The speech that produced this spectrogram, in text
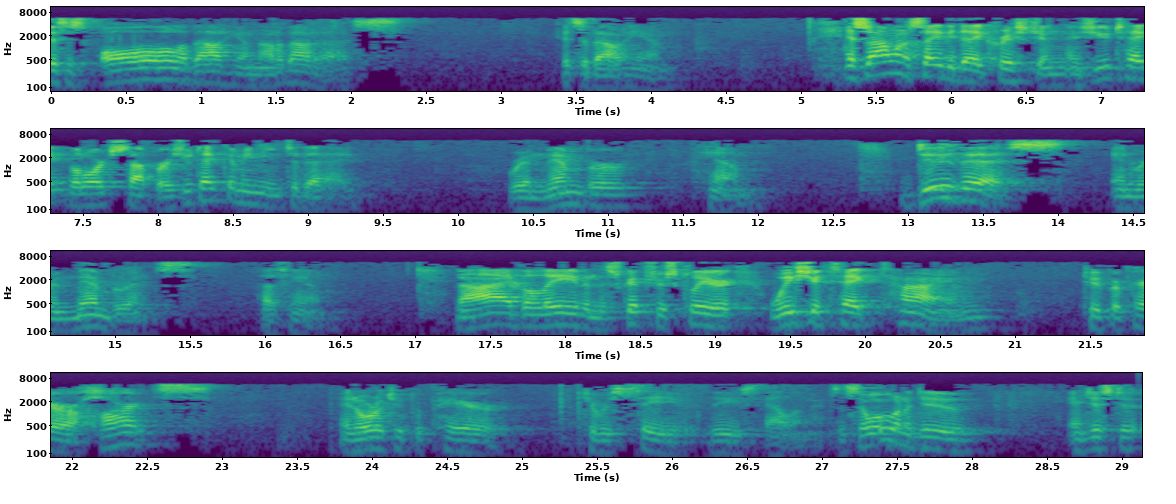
This is all about Him, not about us. It's about Him. And so I want to say today, Christian, as you take the Lord's Supper, as you take communion today, remember Him. Do this in remembrance of Him. Now, I believe, and the Scripture's clear, we should take time to prepare our hearts in order to prepare to receive these elements. And so, what we want to do in just a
